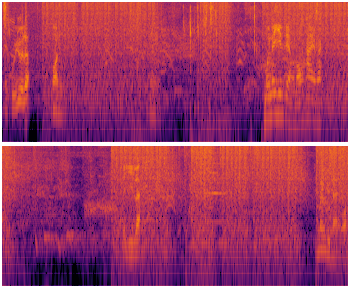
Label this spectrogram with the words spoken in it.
ไม่คุยด้วยแล้วงอนอืมมึงได้ยินเสียงร้องไห้ไหมได้ ยินแล้วแม่งอยู่ไหนวะ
